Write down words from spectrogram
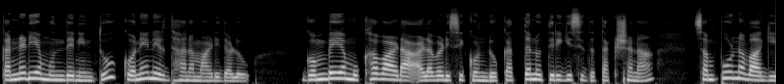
ಕನ್ನಡಿಯ ಮುಂದೆ ನಿಂತು ಕೊನೆ ನಿರ್ಧಾರ ಮಾಡಿದಳು. ಗೊಂಬೆಯ ಮುಖವಾಡ ಅಳವಡಿಸಿಕೊಂಡು ಕತ್ತನು ತಿರುಗಿಸಿದ ತಕ್ಷಣ ಸಂಪೂರ್ಣವಾಗಿ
